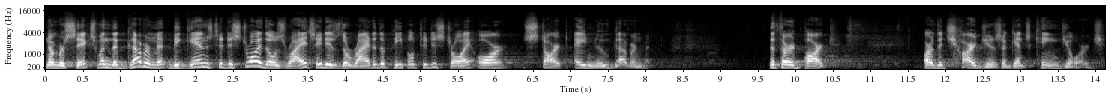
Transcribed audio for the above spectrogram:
Number six, when the government begins to destroy those rights, it is the right of the people to destroy or start a new government. The third part are the charges against King George.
